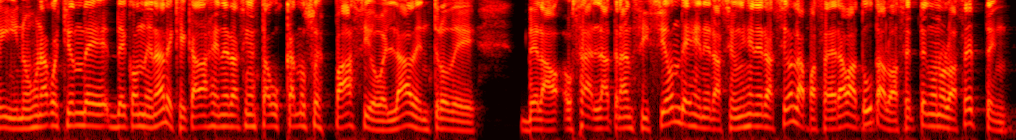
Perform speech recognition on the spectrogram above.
y no es una cuestión de, de condenar, es que cada generación está buscando su espacio, ¿verdad? Dentro de, de la, o sea, la transición de generación en generación, la pasadera batuta, lo acepten o no lo acepten.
